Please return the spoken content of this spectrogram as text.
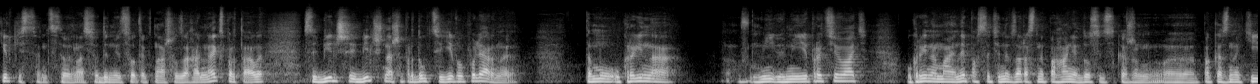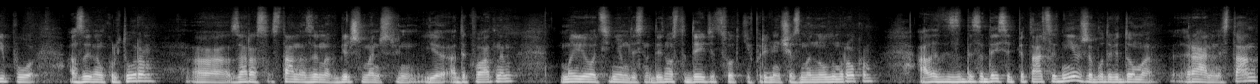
кількість, це- у нас 1% нашого загального експорту, але все більше і більше наша продукція є популярною. Тому Україна вміє, працювати. Україна має не по суті, зараз непогані досить, скажімо, е, показники по азивним культурам. Зараз стан озимих більш-менш він є адекватним. Ми його оцінюємо десь на 99% порівнюючи з минулим роком. Але за за 10-15 днів вже буде відомо реальний стан,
